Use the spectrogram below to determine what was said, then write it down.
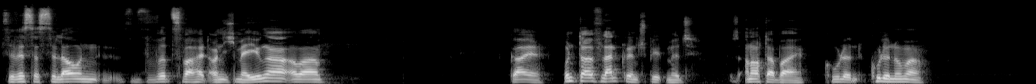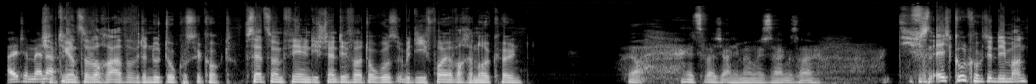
Sylvester Stallone wird zwar halt auch nicht mehr jünger, aber geil. Und Dolph Lundgren spielt mit. Ist auch noch dabei. Coole, coole Nummer. Alte Ich Männer. habe die ganze Woche einfach wieder nur Dokus geguckt. Sehr zu empfehlen, die Stern-TV-Dokus über die Feuerwache Neukölln. Ja, jetzt weiß ich auch nicht mehr, was ich sagen soll. Die, Die sind echt gut, guckt ihr die mal an.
